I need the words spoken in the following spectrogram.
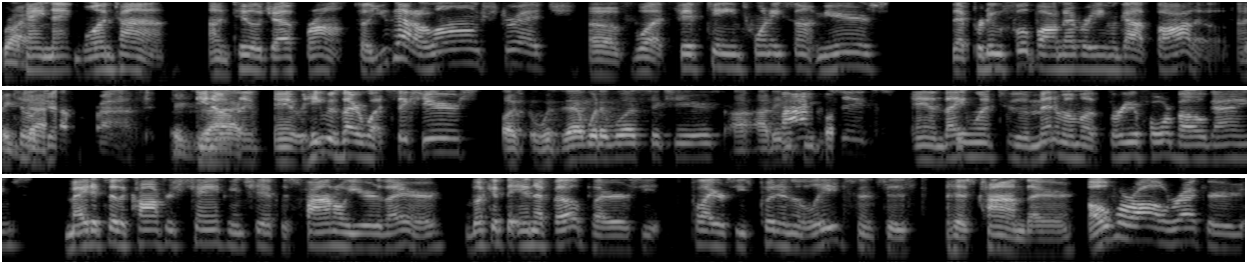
Right. Can't name one time until Jeff Brohm. So you got a long stretch of what, 15, 20 something years that Purdue football never even got thought of until exactly. Jeff arrived. Exactly. You know, and he was there, what, six years? Was, that what it was, six years? I, I didn't Five keep or six. And they went to a minimum of three or four bowl games, made it to the conference championship his final year there. Look at the NFL players. He, players he's put in the league since his, his time there. Overall record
